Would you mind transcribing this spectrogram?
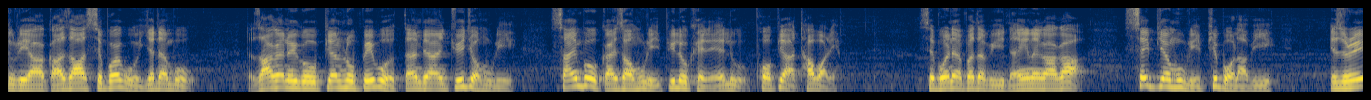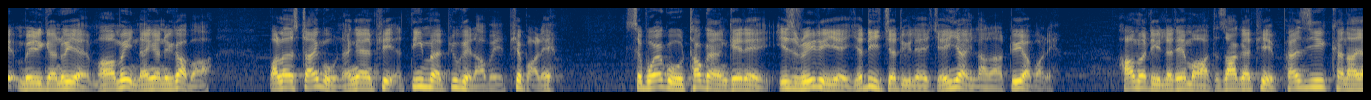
သူတွေဟာဂါဇာစစ်ပွဲကိုရပ်တန့်ဖို့တစားကန်တွေကိုပြန်လှုပ်ပေးဖို့တံပြန်ကြွေးကြော်မှုတွေစိုင်းဖို့ကန်ဆောင်မှုတွေပြုလုပ်ခဲ့တယ်လို့ဖော်ပြထားပါတယ်။စစ်ပွဲနဲ့ပတ်သက်ပြီးနိုင်ငံတကာကစိတ်ပြတ်မှုတွေဖြစ်ပေါ်လာပြီးအစ္စရေးအမေရိကန်တို့ရဲ့မဟာမိတ်နိုင်ငံတွေကပါပါလက်စတိုင်းကိုနိုင်ငံအဖြစ်အတိအမှတ်ပြုခဲ့တာပဲဖြစ်ပါတယ်။ စစ်ပွဲကိုထောက်ခံခဲ့တဲ့အစ္စရေးတွေရဲ့ယက်တိချက်တွေလည်းရိမ့်ရိုင်လာတာတွေ့ရပါတယ်။ဟာမတ်ဒီလက်ထဲမှာတစားကန်ဖြစ်ဖမ်းဆီးခံထားရ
